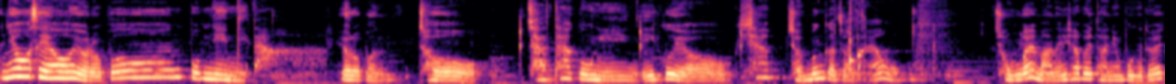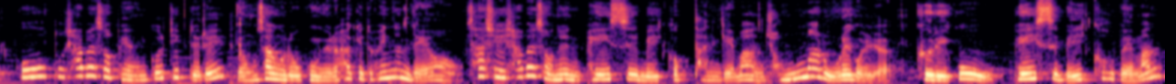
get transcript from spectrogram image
안녕하세요 여러분. 뽐니입니다. 여러분 저 자타공인 이 구역 샵 전문가잖아요 정말 많은 샵에 다녀보기도 했고 또 샵에서 배운 꿀팁들을 영상으로 공유를 하기도 했는데요 사실 샵에서는 베이스 메이크업 단계만 정말 오래 걸려요 그리고 베이스 메이크업에만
